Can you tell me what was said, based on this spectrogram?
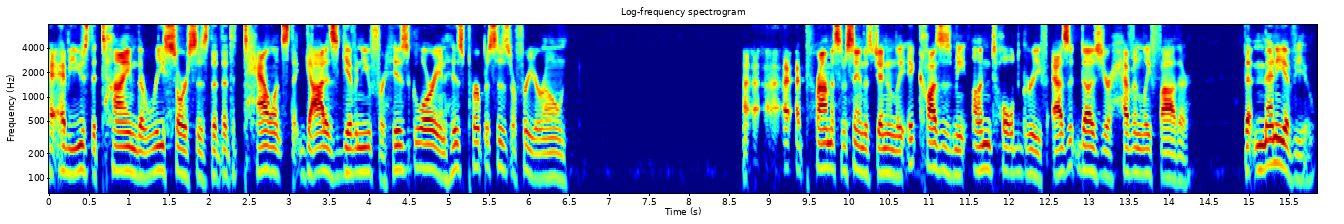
Have you used the time, the resources, the, the, the, talents that God has given you for His glory and His purposes or for your own? I, I, I promise I'm saying this genuinely. It causes me untold grief, as it does your Heavenly Father, that many of you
